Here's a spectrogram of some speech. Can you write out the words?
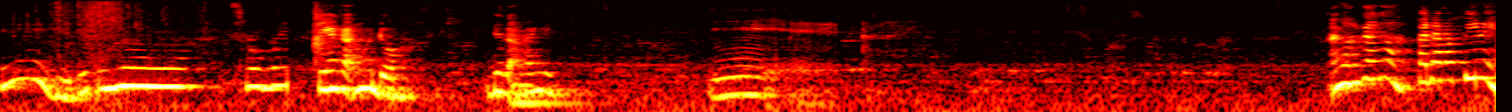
Eh, dia punya strawberry. Tinggal kat Modo. Dia tak panggil. Angah, angah, angah. Padam api ni.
